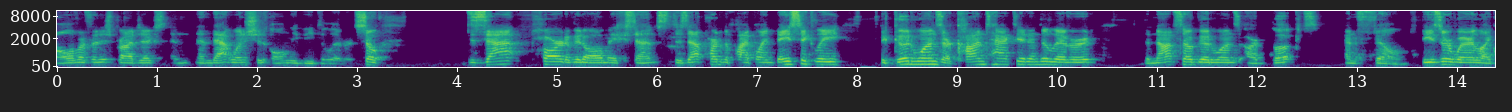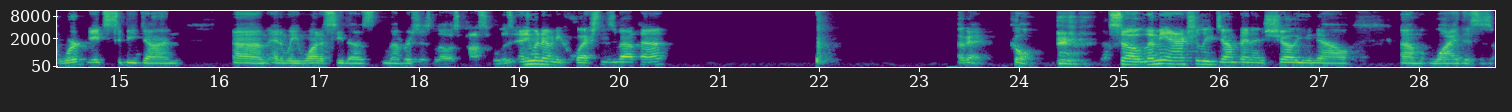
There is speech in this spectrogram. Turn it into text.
all of our finished projects and, and that one should only be delivered. So does that part of it all make sense? Does that part of the pipeline basically the good ones are contacted and delivered. The not so good ones are booked and filmed. These are where like work needs to be done, um, and we want to see those numbers as low as possible. Does anyone have any questions about that? Okay, cool. so let me actually jump in and show you now um, why this is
